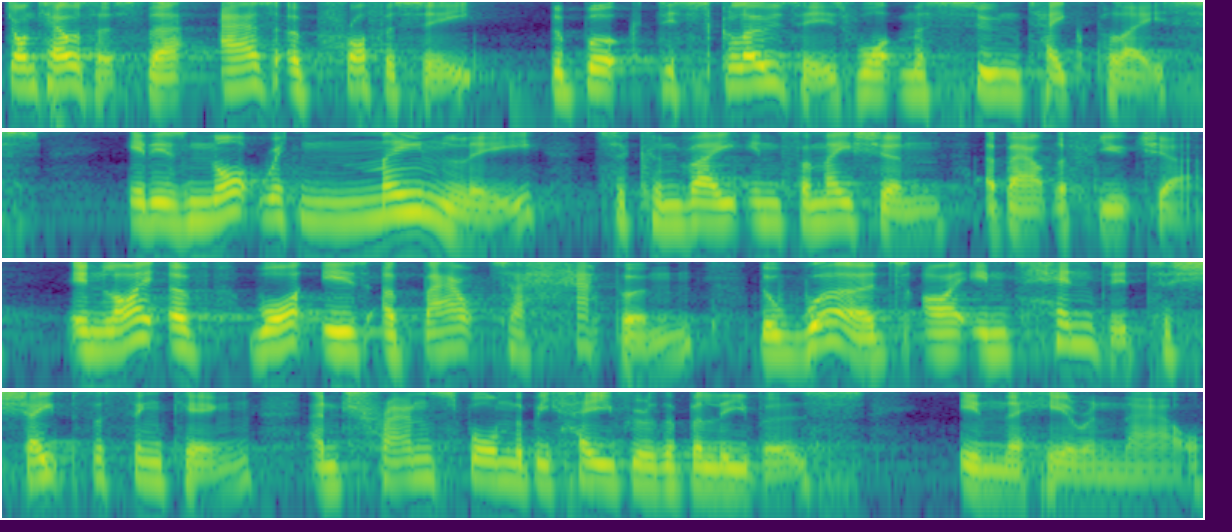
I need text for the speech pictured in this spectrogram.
John tells us that as a prophecy, the book discloses what must soon take place, it is not written mainly to convey information about the future. In light of what is about to happen, the words are intended to shape the thinking and transform the behavior of the believers in the here and now.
